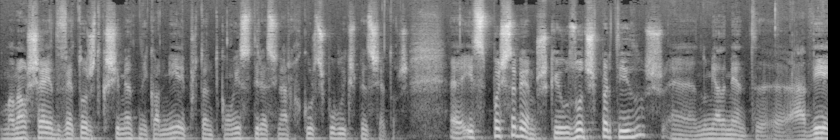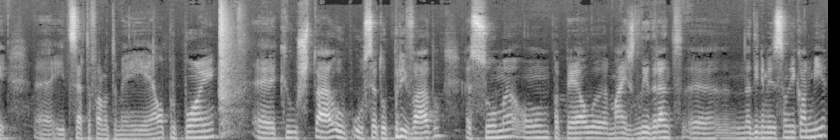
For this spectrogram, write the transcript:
uma mão cheia de vetores de crescimento na economia e, portanto, com isso, direcionar recursos públicos para esses setores. Eh, e depois sabemos que os outros partidos, eh, nomeadamente a AD e, de certa forma, também a IEL, propõem que o, Estado, o setor privado assuma um papel mais liderante na dinamização da economia,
